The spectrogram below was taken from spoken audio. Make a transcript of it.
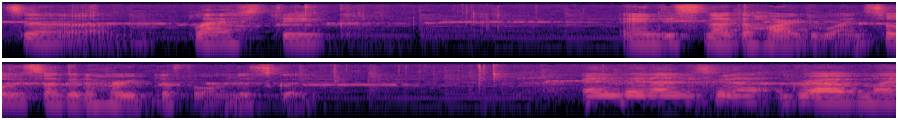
it's a plastic. And it's not a hard one so it's not gonna hurt the phone. That's good. And then I'm just gonna grab my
